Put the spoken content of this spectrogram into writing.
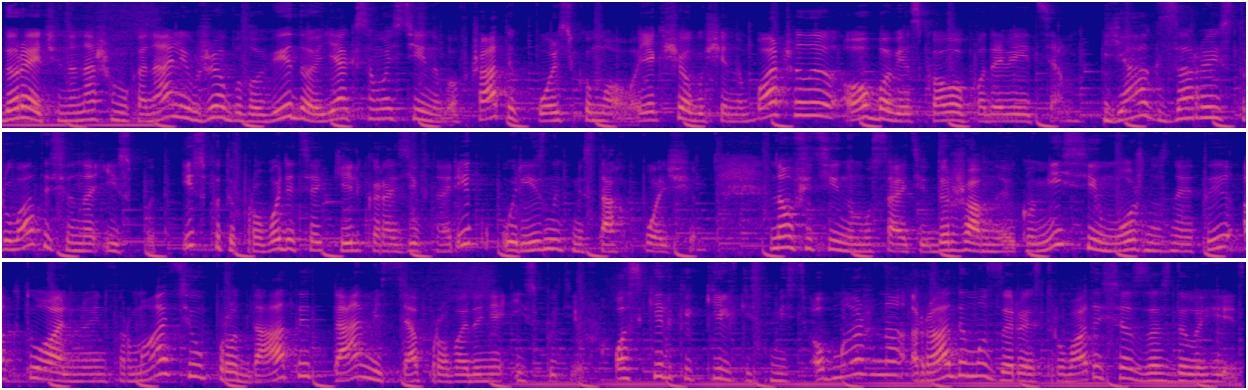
До речі, на нашому каналі вже було відео, як самостійно вивчати польську мову. Якщо ви ще не бачили, обов'язково подивіться. Як зареєструватися на іспит? Іспити проводяться кілька разів на рік у різних містах Польщі. На офіційному сайті Державної комісії можна знайти актуальну інформацію про дати та місця проведення іспитів. Оскільки кількість місць обмежена, радимо зареєструватися заздалегідь.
